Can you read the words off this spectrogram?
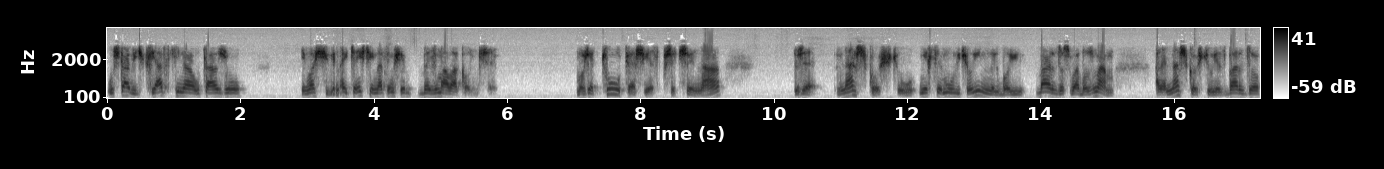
ustawić kwiatki na ołtarzu i właściwie najczęściej na tym się bez mała kończy. Może tu też jest przyczyna, że nasz Kościół, nie chcę mówić o innych, bo ich bardzo słabo znam, ale nasz Kościół jest bardzo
